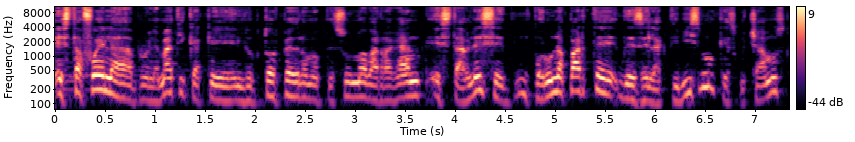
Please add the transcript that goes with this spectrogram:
Esta fue la problemática que el doctor Pedro Moctezuma Barragán establece, por una parte desde el activismo que escuchamos,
